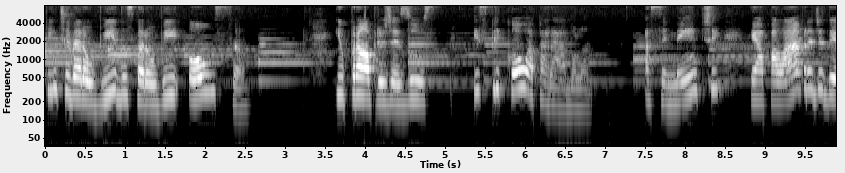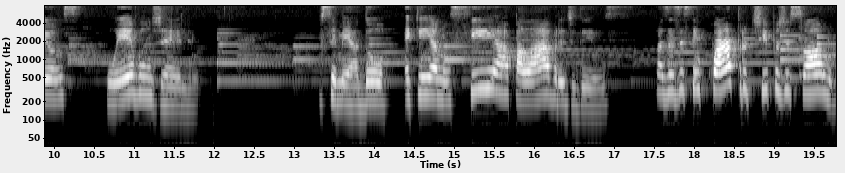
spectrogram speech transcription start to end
Quem tiver ouvidos para ouvir, ouça. E o próprio Jesus explicou a parábola. A semente é a palavra de Deus, o Evangelho. O semeador é quem anuncia a palavra de Deus. Mas existem quatro tipos de solo,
